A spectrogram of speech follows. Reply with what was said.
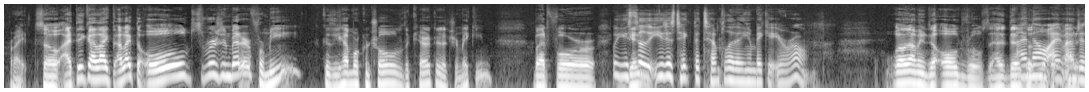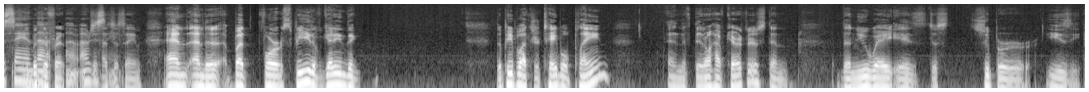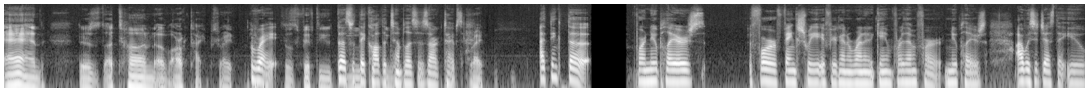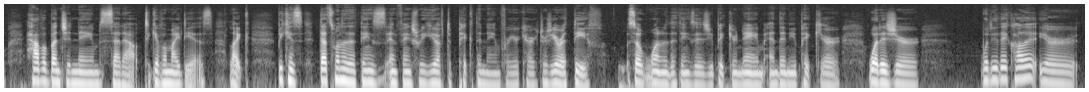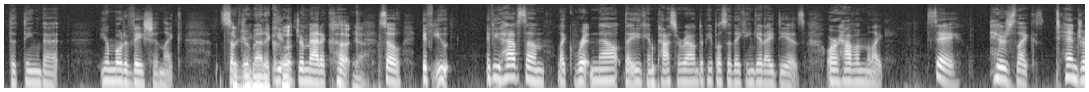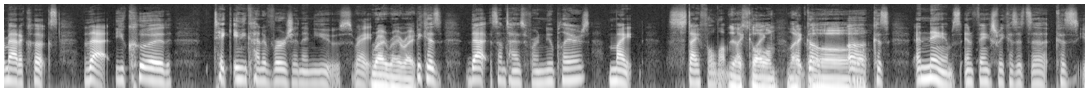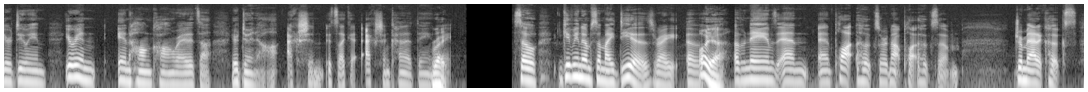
Right. So I think I like I like the old version better for me because you have more control of the character that you're making. But for Well, you getting- still you just take the template and you make it your own. well, I mean the old rules. Uh, there's I know. I'm, I'm just saying that. different. I'm, I'm just That's saying. just saying. And and uh, but for speed of getting the the people at your table playing, and if they don't have characters, then the new way is just super easy. And there's a ton of archetypes, right? Right. There's fifty. That's what they call the templates as archetypes. Right. I think the for new players for feng shui if you're going to run a game for them for new players i would suggest that you have a bunch of names set out to give them ideas. Like because that's one of the things in feng shui you have to pick the name for your characters. You're a thief. So one of the things is you pick your name and then you pick your what is your what do they call it? Your the thing that your motivation like something dramatic you- a hook. dramatic hook. Yeah. so if you if you have some like written out that you can pass around to people so they can get ideas or have them like say here's like 10 dramatic hooks that you could take any kind of version and use right Right, right, right. because that sometimes for new players might stifle them Yeah, like stall like, 'em, like, go oh. uh cuz and names in feng shui cuz it's a cuz you're doing you're in in Hong Kong right it's a you're doing a action it's like an action kind of thing Right. So giving them some ideas right of, oh yeah, of names and and plot hooks or not plot hooks um dramatic hooks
